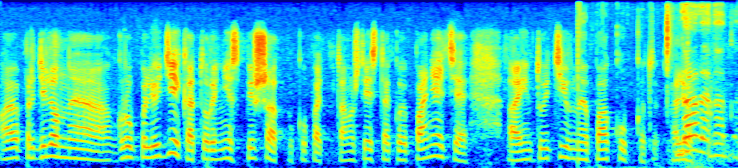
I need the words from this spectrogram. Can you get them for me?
определенная группа людей, которые не спешат покупать, потому что есть такое понятие а, интуитивная покупка. Алло, Да, да, да, да.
